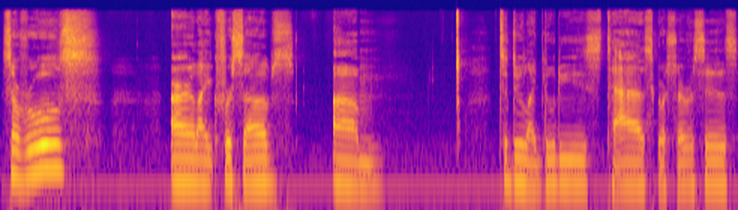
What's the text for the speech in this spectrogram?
so rules are like for subs um to do like duties, tasks or services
